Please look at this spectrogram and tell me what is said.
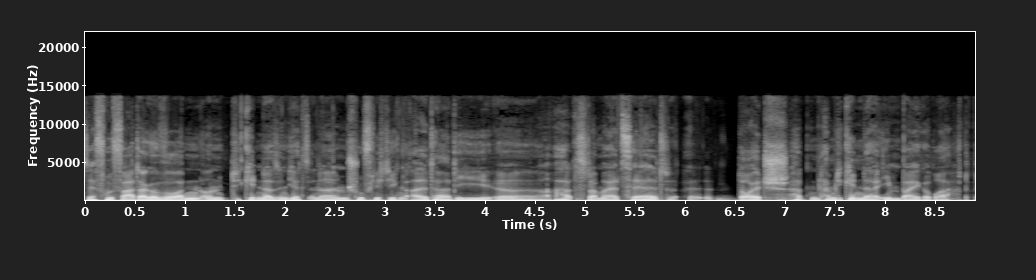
sehr früh Vater geworden und die Kinder sind jetzt in einem schulpflichtigen Alter. Die äh, hat es da mal erzählt, äh, Deutsch hat, haben die Kinder ihm beigebracht.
